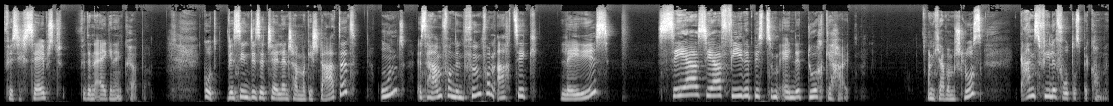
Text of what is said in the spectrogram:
für sich selbst, für den eigenen Körper. Gut, wir sind diese Challenge haben wir gestartet und es haben von den 85 Ladies sehr, sehr viele bis zum Ende durchgehalten. Und ich habe am Schluss ganz viele Fotos bekommen.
